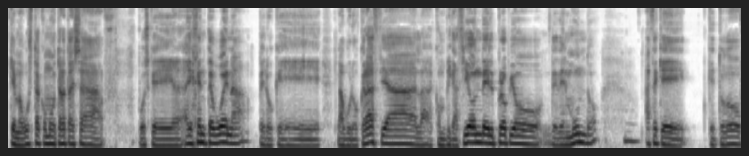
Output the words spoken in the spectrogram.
que me gusta cómo trata esa pues que hay gente buena, pero que la burocracia, la complicación del propio del mundo Mm. hace que, que todo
